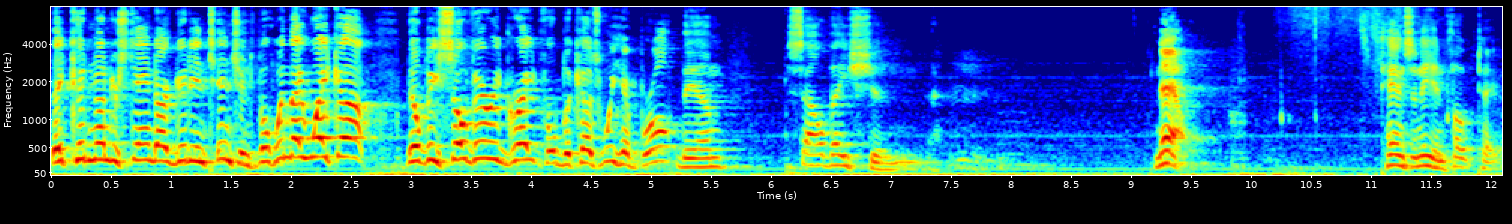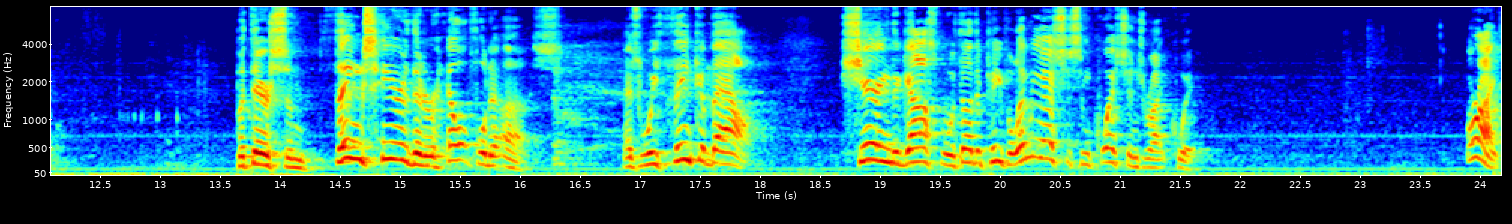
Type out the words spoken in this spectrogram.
they couldn't understand our good intentions. But when they wake up, they'll be so very grateful because we have brought them salvation. Now, Tanzanian folk tale. But there's some things here that are helpful to us as we think about sharing the gospel with other people. Let me ask you some questions right quick. All right,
